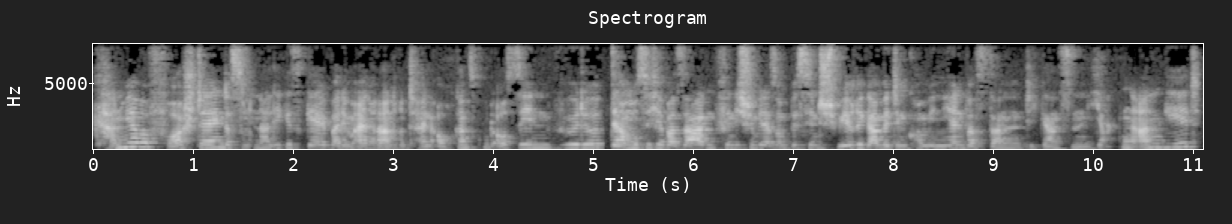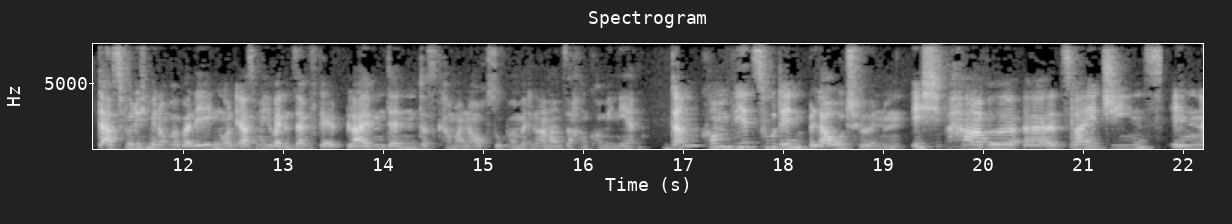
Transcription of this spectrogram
kann mir aber vorstellen, dass so ein knalliges Gelb bei dem einen oder anderen Teil auch ganz gut aussehen würde. Da muss ich aber sagen, finde ich schon wieder so ein bisschen schwieriger mit dem Kombinieren, was dann die ganzen Jacken angeht. Das würde ich mir noch mal überlegen und erstmal hier bei den Senfgelb bleiben, denn das kann man auch super mit den anderen Sachen kombinieren. Dann kommen wir zu den Blautönen. Ich habe äh, zwei Jeans in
